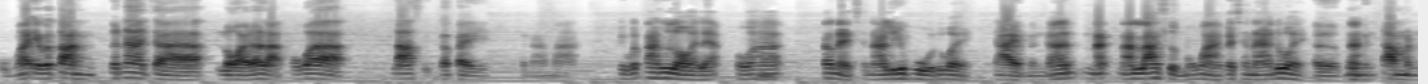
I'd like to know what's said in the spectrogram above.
ผมว่าเอเวอร์ตันก็น่าจะลอยแล้วล่ะเพราะว่าล่าสุดก็ไปชนะมา เอเวอร์ตันลอยแล้วเพราะว่าตั้งแต่ชนะลิเวอร์พูลด้วยใช่ มันนัดนัดนัดล่าสุดเมื่อวานก็ชนะด้วย เออโมเมนตัมมัน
